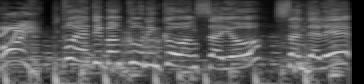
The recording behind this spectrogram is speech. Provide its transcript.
Boy! Pwede bang kunin ko ang sayo? Sandali,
